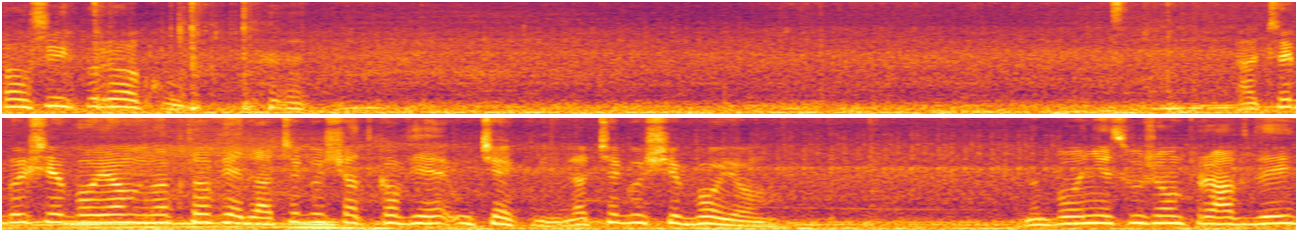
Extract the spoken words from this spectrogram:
fałszywych proroków. A czego się boją? No kto wie, dlaczego świadkowie uciekli? Dlaczego się boją? No bo nie służą prawdy,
